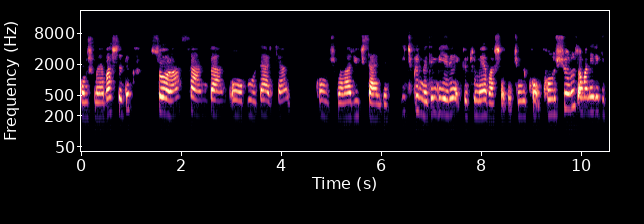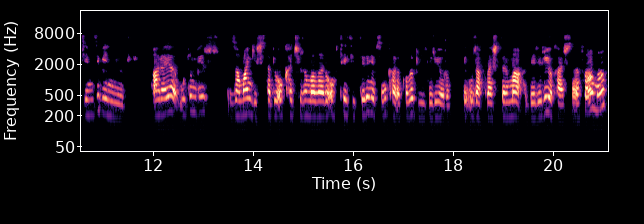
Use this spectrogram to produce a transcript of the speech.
konuşmaya başladık. Sonra sen, ben, o, bu derken konuşmalar yükseldi. Hiç bilmediğim bir yere götürmeye başladı. Çünkü konuşuyoruz ama nereye gittiğimizi bilmiyoruz. Araya uzun bir zaman geçti. Tabii o kaçırmaları, o tehditleri hepsini karakola bildiriyorum. Bir uzaklaştırma veriliyor karşı tarafa ama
